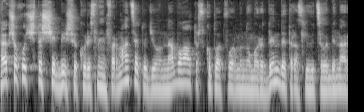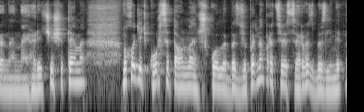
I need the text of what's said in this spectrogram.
А якщо хочете ще більше корисної інформації, тоді вам на бухгалтерську платформу номер 1 де транслюються вебінари на найгарячіші теми. Виходять курси та онлайн-школи. Беззупинно працює сервіс безлімітних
